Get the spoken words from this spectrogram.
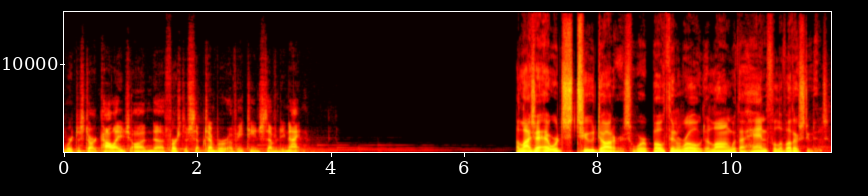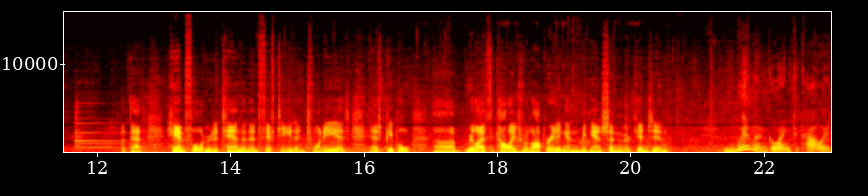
were to start college on the 1st of September of 1879. Elijah Edwards' two daughters were both enrolled along with a handful of other students. But that handful grew to 10 and then 15 and 20 as, as people uh, realized the college was operating and began sending their kids in. Women going to college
